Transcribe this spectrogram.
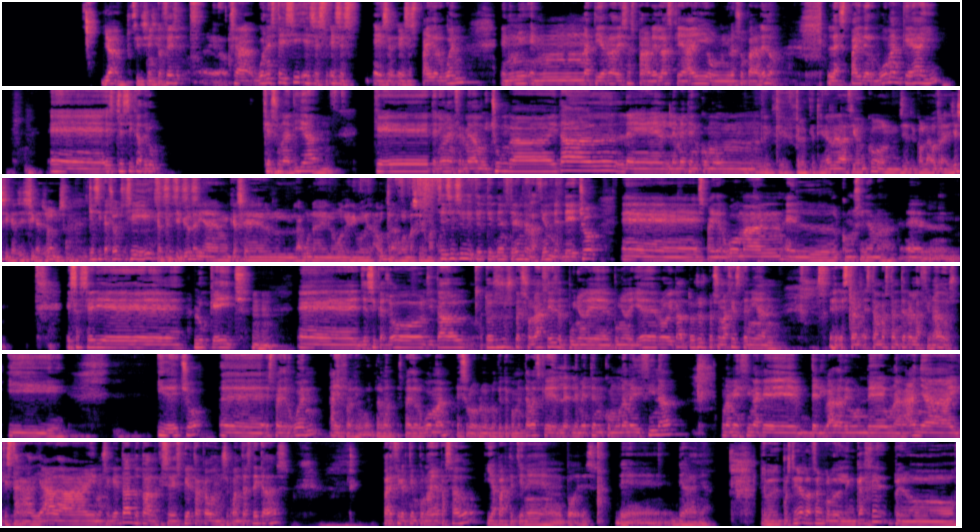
Ya, sí, sí. sí. Entonces, eh, o sea, Gwen Stacy es, es, es, es- Spider-Gwen en, un- en una tierra de esas paralelas que hay o un universo paralelo. La Spider-Woman que hay eh, es Jessica Drew, que es una tía. Que tenía una enfermedad muy chunga y tal, le, le meten como un... Que- que- pero que tiene relación con, la otra de Jessica, Jessica Jones. Jessica Jones, sí, Que sí, al sí, principio sí, tenían que ser la una y luego derivó de la otra o algo así, no. Sí, sí, sí, ti- ti- tienen, tienen relación. De, de hecho, eh, Spider-Woman, el. ¿Cómo se llama? El- esa serie Luke Cage. Eh, Jessica Jones y tal, todos esos personajes, el puño de, puño de hierro y tal, todos esos personajes tenían. eh, Están, están bastante relacionados. Y. Y de hecho, eh, Spider-Gwen, ay, Spider-Gwen, perdón, Spider-Woman, eso lo que te comentaba es que le, le meten como una medicina, una medicina que derivada de, un- de una araña y que está radiada y no sé qué tal, total, que se despierta al cabo de no sé cuántas décadas. Parece que el tiempo no haya pasado y aparte tiene poderes de, de araña. Pues tienes razón con lo del encaje, pero.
